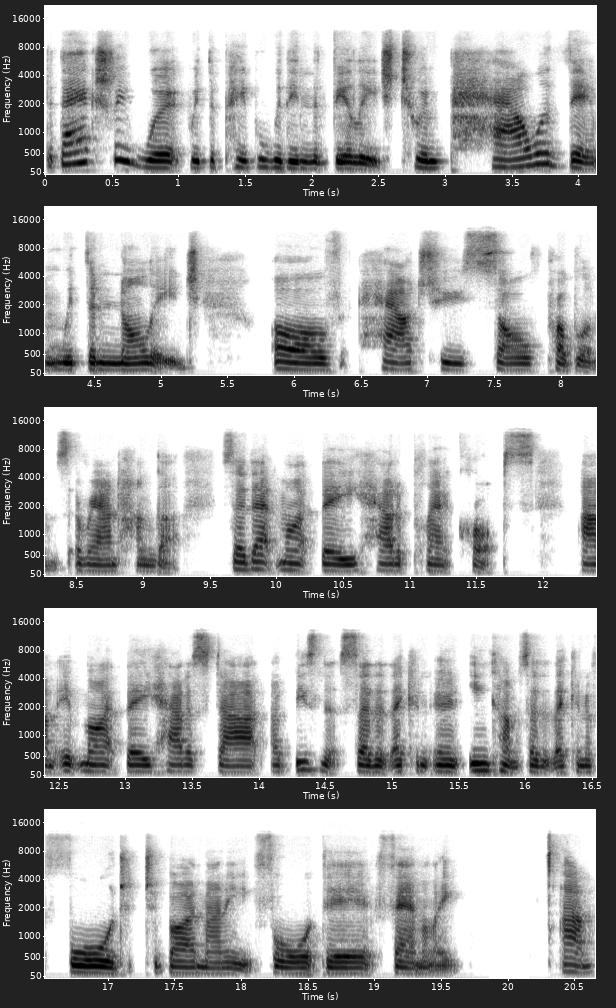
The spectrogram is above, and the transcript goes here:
But they actually work with the people within the village to empower them with the knowledge of how to solve problems around hunger. So that might be how to plant crops. Um, it might be how to start a business so that they can earn income, so that they can afford to buy money for their family. Um,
